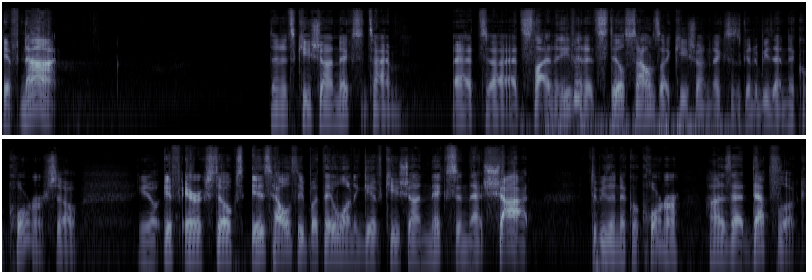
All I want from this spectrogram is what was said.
If not, then it's Keisean Nixon time at uh, at slot, and even it still sounds like Keisean Nixon is going to be that nickel corner. So you know, if Eric Stokes is healthy, but they want to give Keisean Nixon that shot to be the nickel corner, how does that depth look?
